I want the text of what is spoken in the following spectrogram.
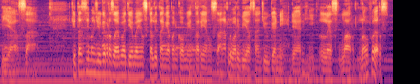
biasa. Kita simak juga persahabat ya banyak sekali tanggapan komentar yang sangat luar biasa juga nih dari Leslar Lovers.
